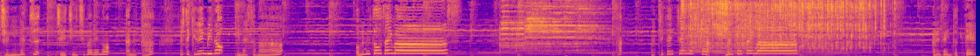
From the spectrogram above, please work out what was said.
12月11日までのあなた、そして記念日の皆様、おめでとうございますあ。間違えちゃいました。おめでとうございます。あなたにとって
